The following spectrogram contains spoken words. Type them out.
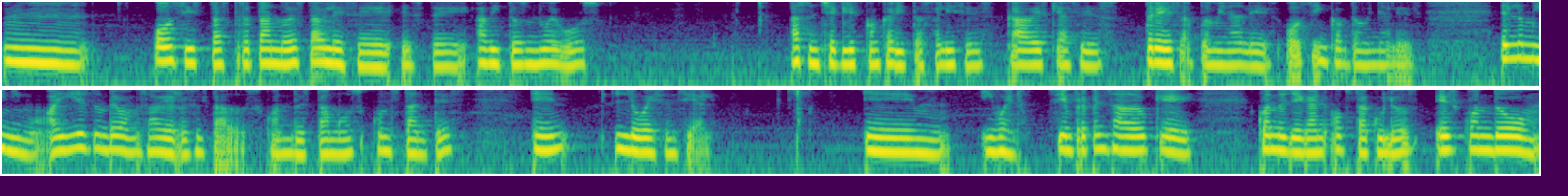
Mm, o si estás tratando de establecer este, hábitos nuevos, haz un checklist con caritas felices cada vez que haces tres abdominales o cinco abdominales. Es lo mínimo, ahí es donde vamos a ver resultados, cuando estamos constantes en lo esencial. Em, y bueno, siempre he pensado que cuando llegan obstáculos es cuando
